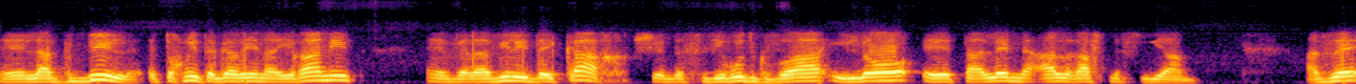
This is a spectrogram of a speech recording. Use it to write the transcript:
אה, להגביל את תוכנית הגרעין האיראנית ולהביא לידי כך שבסבירות גבוהה היא לא תעלה מעל רף מסוים. אז זה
